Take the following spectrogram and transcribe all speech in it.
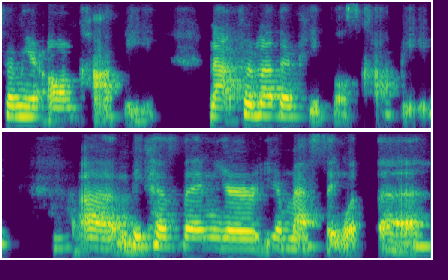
from your own copy not from other people's copy um, because then you're you're messing with the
